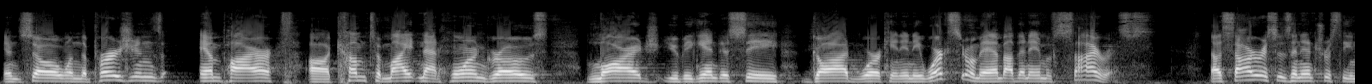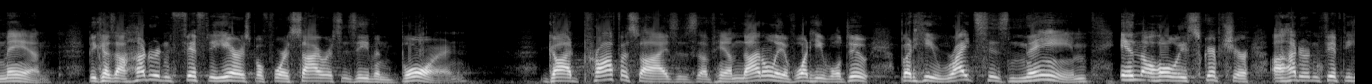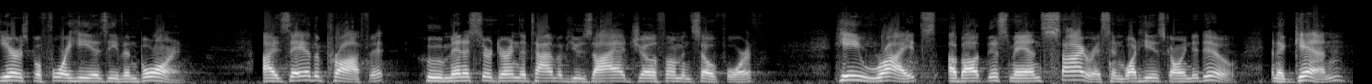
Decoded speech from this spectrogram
And so when the Persians empire uh, come to might and that horn grows large, you begin to see God working. And he works through a man by the name of Cyrus. Now, Cyrus is an interesting man because 150 years before Cyrus is even born, God prophesies of him, not only of what he will do, but he writes his name in the Holy Scripture 150 years before he is even born. Isaiah the prophet, who ministered during the time of Uzziah, Jotham, and so forth, he writes about this man Cyrus and what he is going to do. And again,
